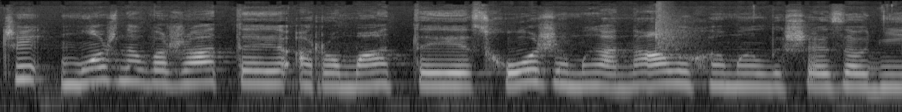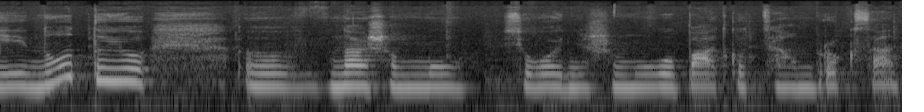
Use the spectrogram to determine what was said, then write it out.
Чи можна вважати аромати схожими аналогами лише за однією нотою? Е, В нашому сьогоднішньому випадку це амброксан.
